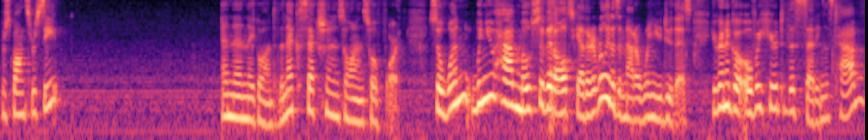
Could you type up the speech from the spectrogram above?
response receipt. And then they go on to the next section and so on and so forth. So when, when you have most of it all together, it really doesn't matter when you do this, you're going to go over here to the settings tab.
